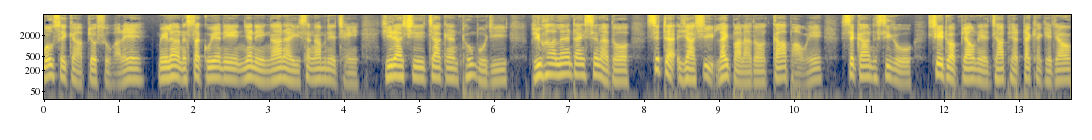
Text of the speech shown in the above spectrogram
မုတ်စိတ်ကပြောဆိုပါတယ်။မေလ29ရက်နေ့ညနေ9:15မိနစ်အချိန်ရေဒါရှည်ကြာကန်ထုံးပူကြီးဘျူဟာလန်တိုင်းဆင်းလာသောစစ်တပ်အရာရှိလိုက်ပါလာသောကားပါဝင်စစ်ကားနှစ်စီးကိုရှေ့ထွက်ပြောင်းတဲ့ကြားဖြတ်တိုက်ခတ်ခဲ့ကြောင်း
